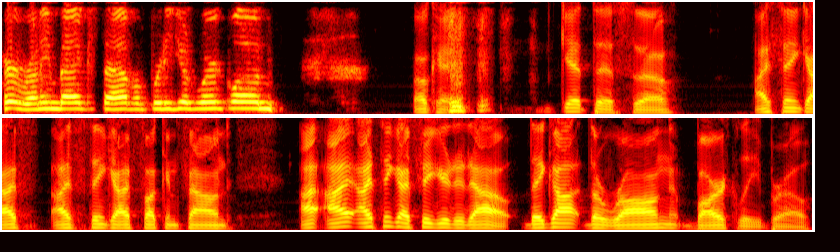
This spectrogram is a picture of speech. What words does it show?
their running backs to have a pretty good workload? Okay, get this though. I think I I think I fucking found. I, I I think I figured it out. They got the wrong Barkley, bro.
